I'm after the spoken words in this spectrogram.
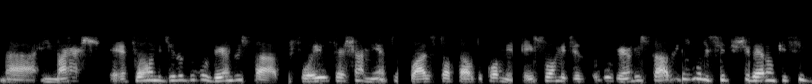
na, em março, é, foi uma medida do governo do Estado, foi o fechamento quase total do comércio. Isso foi uma medida do governo do Estado e os municípios tiveram que seguir.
